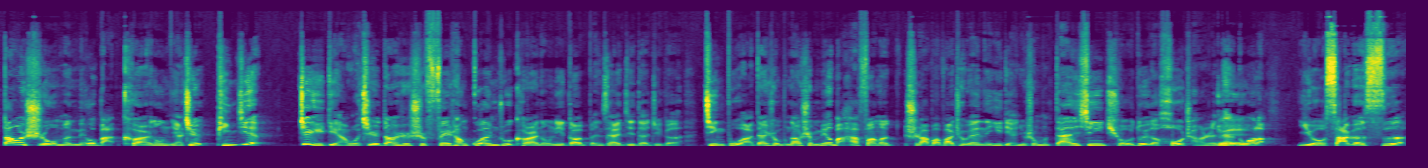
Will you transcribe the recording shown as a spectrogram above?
当时我们没有把科尔安东尼啊，其实凭借。这一点我其实当时是非常关注科尔东尼到本赛季的这个进步啊，但是我们当时没有把他放到十大爆发球员的一点，就是我们担心球队的后场人太多了，有萨格斯，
